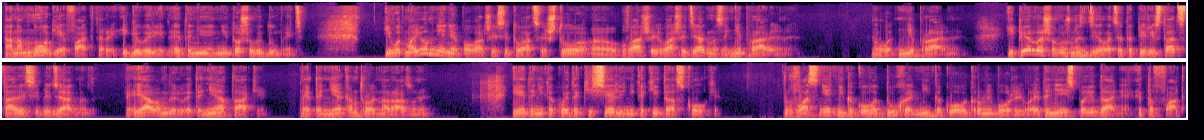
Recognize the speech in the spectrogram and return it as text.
а на многие факторы и говорит, это не, не то, что вы думаете. И вот мое мнение по вашей ситуации, что э, ваши, ваши диагнозы неправильные. Вот, неправильные. И первое, что нужно сделать, это перестать ставить себе диагнозы. Я вам говорю, это не атаки, это не контроль на разуме, и это не какой-то кисель и не какие-то осколки. В вас нет никакого духа, никакого, кроме Божьего. Это не исповедание, это факт.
